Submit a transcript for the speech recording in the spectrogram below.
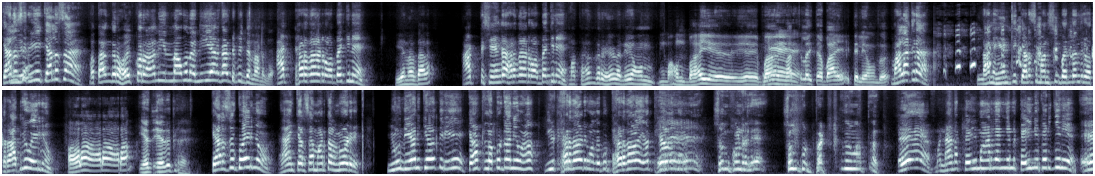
ಕೆಲಸ ರೀ ಕೆಲಸ. ಮತ್ತ ಹಂಗಾರ ಹೊಯ್ಕೊರ ನೀನ್ ನಾವು ನೀ ಏನ್ ಗಂಟು ಬಿದ್ದೆ ನನಗೆ? ಅಟ್ ಹಡ್ದಾಡ್ರಿ ಒಬ್ಬಕಿನೇ. ಏನದಾಳ ಅಟ್ ಶೇಂಗಾ ಹಡ್ದಾಡ್ರಿ ಒಬ್ಬಕಿನೇ. ಮತ್ತ ಹಂಗಾರ ಹೇಳಲಿ ಅವ್ನ್ ಅವ್ನ್ ಬಾಯಿ ಏ, ಬಾಯಿ ಐತೆ ಬಾಯಿ ಐತಲಿ ಅವ್ನು ಮಾಲಾಕರ ನಾನು ಹೆಂಡತಿ ಕೆಲಸ ಮನ್ಸಿಗೆ ಬರ್ಲಂದ್ರಿ ಇವತ್ತು ರಾತ್ರಿ ಹೋಯ್ರಿ ನೀವು. ಅಲ ಅಲ ಅಲ ಎದ್ ಎದಕ್ಕೆ ಕೆಲಸಕ್ಕೆ ಹೋಯ್ರಿ ನೀವು. ಹ್ಯಾಂಗ ಕೆಲಸ ಮಾಡ್ತಾಳ ನೋಡ್ರಿ. ಇವ್ದು ಏನ್ ಕೇಳ್ತೀರಿ? ಕೆಟ್ಟ ಲಪಟ ನೀವ? ಇಟ್ ಹಡ್ದಾಡ್ರಿ ಒಂದ್ ಬಿಟ್ಟು ಹಡ್ದಾಳ ಎಟ್ ಹೇಳ್ತೀರಿ ಸುಮ್ಕೊಂಡ್ರಲೆ? ಸುಮ್ಕೊಂಡು ಪಟ್ಟ ಮಾತ ಏ ನನ್ನ ಕೈ ಮಾಡ್ದಂಗ ನಿನ್ನ ಕೈನಿ ಕಟ್ತೀನಿ. ಏ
